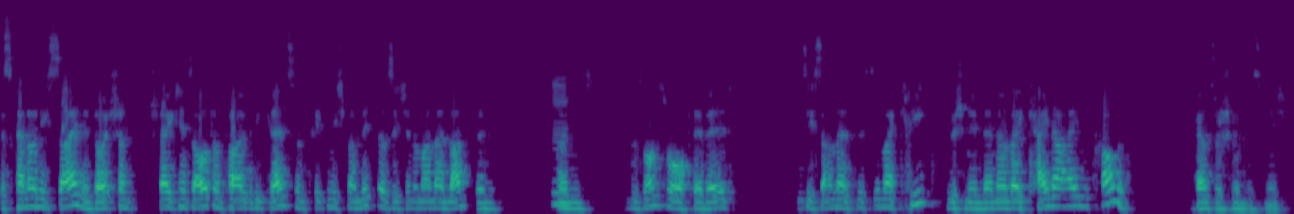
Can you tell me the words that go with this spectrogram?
„Das kann doch nicht sein. In Deutschland steige ich ins Auto und fahre über die Grenze und kriege nicht mal mit, dass ich in 'nem anderen Land bin.“ Mhm. Und sonst wo auf der Welt fühlt sich's an, als ist immer Krieg zwischen den Ländern, weil keiner einem traut. Ganz so schlimm ist nicht.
